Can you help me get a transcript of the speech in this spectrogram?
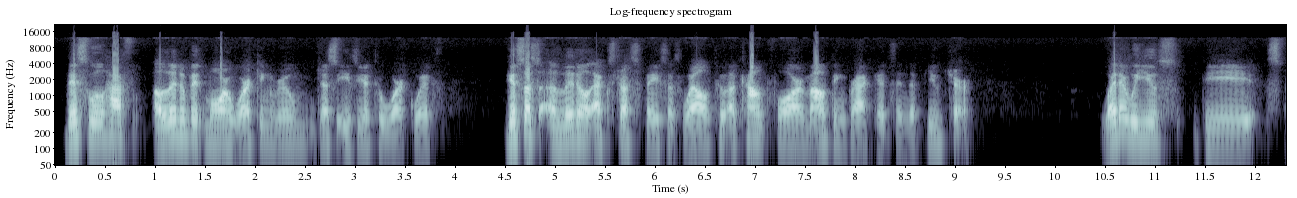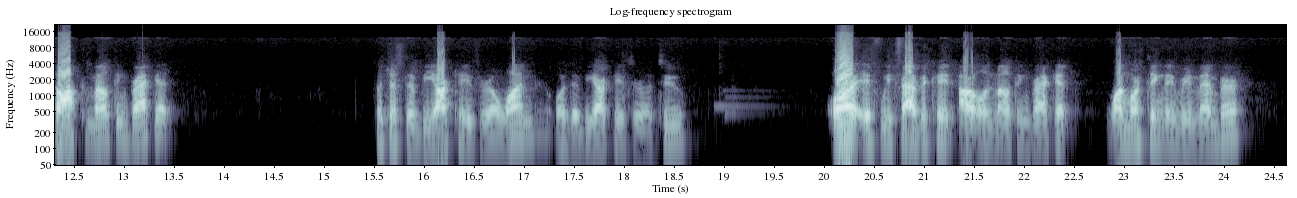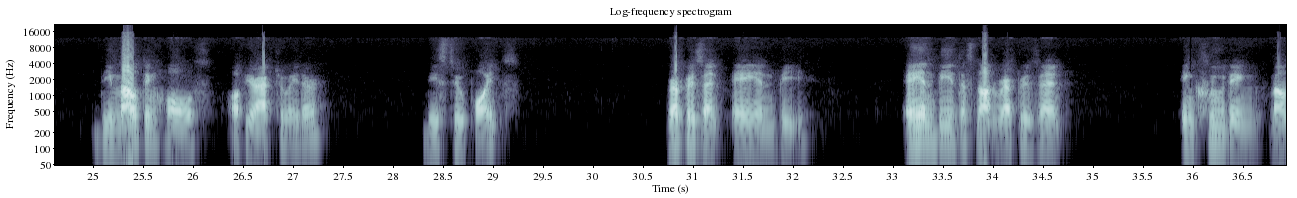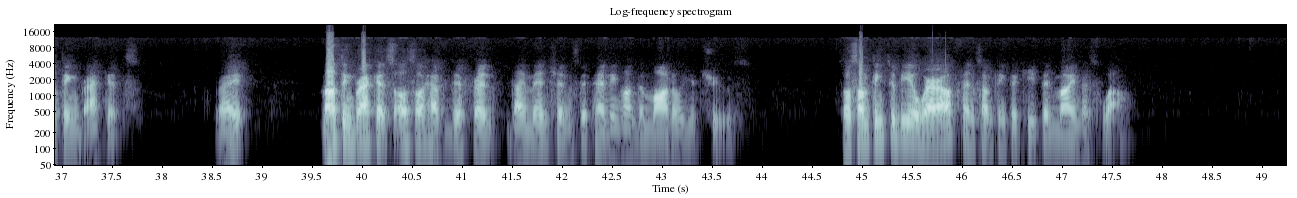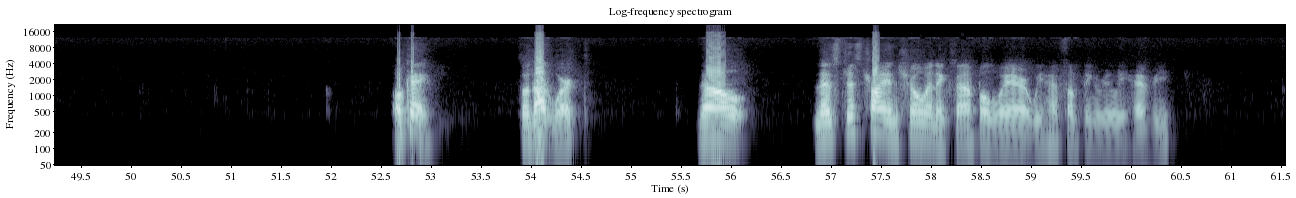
This will have a little bit more working room, just easier to work with. Gives us a little extra space as well to account for mounting brackets in the future. Whether we use the stock mounting bracket such as the BRK01 or the BRK02. Or if we fabricate our own mounting bracket, one more thing to remember, the mounting holes of your actuator, these two points, represent A and B. A and B does not represent including mounting brackets, right? Mounting brackets also have different dimensions depending on the model you choose. So something to be aware of and something to keep in mind as well. Okay, so that worked. Now, let's just try and show an example where we have something really heavy.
